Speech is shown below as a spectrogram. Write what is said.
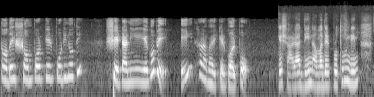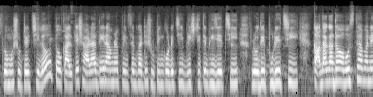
তাদের সম্পর্কের পরিণতি? সেটা নিয়ে এগোবে এই ধারাবাহিকের গল্প। কালকে সারা দিন আমাদের প্রথম দিন প্রোমো শুটের ছিল। তো কালকে সারা দিন আমরা প্রিন্সেপ ঘাটে শুটিং করেছি, বৃষ্টিতে ভিজেছি, রোদে পুড়েছি, কাদা কাদা অবস্থা মানে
